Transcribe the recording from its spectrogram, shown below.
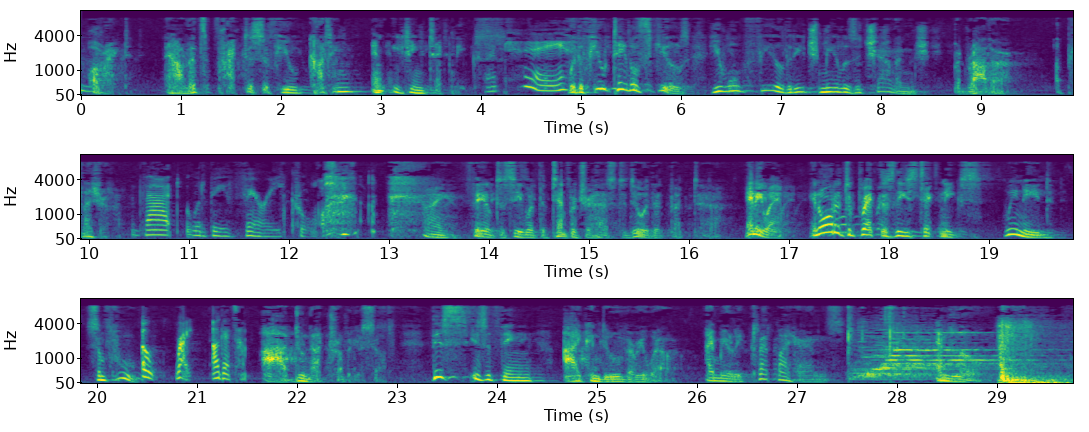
All right, now let's practice a few cutting and eating techniques. Okay. With a few table skills, you won't feel that each meal is a challenge, but rather a pleasure. That would be very cool. I fail to see what the temperature has to do with it, but uh, anyway, in order to practice these techniques, we need some food. oh, right. I'll get some. Ah, do not trouble yourself. This is a thing I can do very well. I merely clap my hands, and lo,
